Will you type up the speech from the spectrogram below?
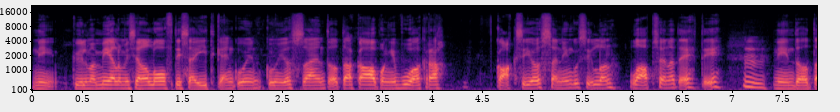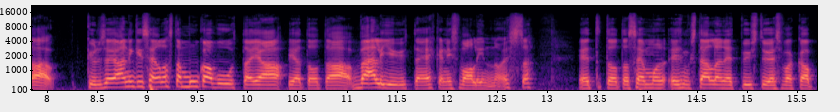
Niin kyllä mä mieluummin siellä loftissa itken kuin, kuin jossain tota, kaupungin vuokra kaksi, jossa niin kuin silloin lapsena tehtiin. Hmm. Niin tota, kyllä se ainakin sellaista mukavuutta ja, ja tota, väljyyttä ehkä niissä valinnoissa. Että tota, semmo, esimerkiksi tällainen, että pystyy vaikka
